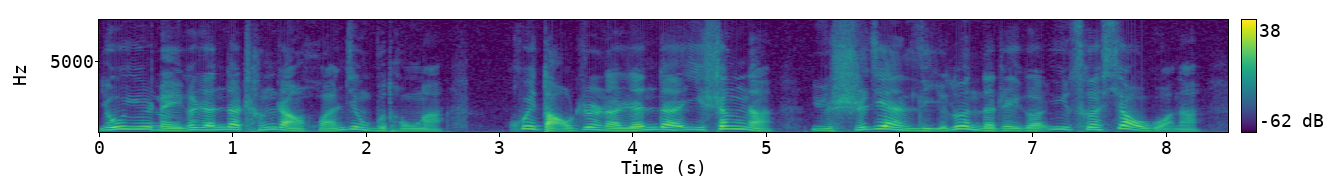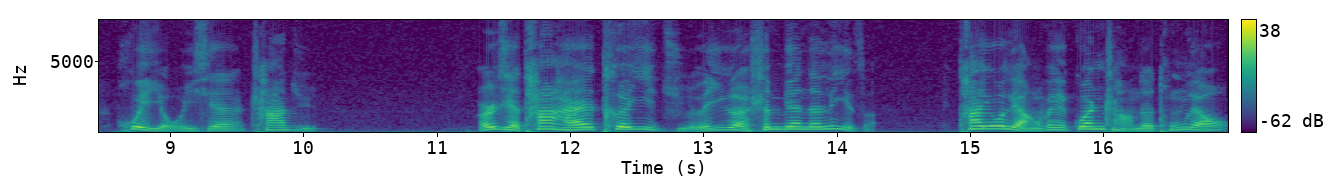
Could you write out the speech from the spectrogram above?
由于每个人的成长环境不同啊，会导致呢人的一生呢与实践理论的这个预测效果呢会有一些差距。而且他还特意举了一个身边的例子。他有两位官场的同僚，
